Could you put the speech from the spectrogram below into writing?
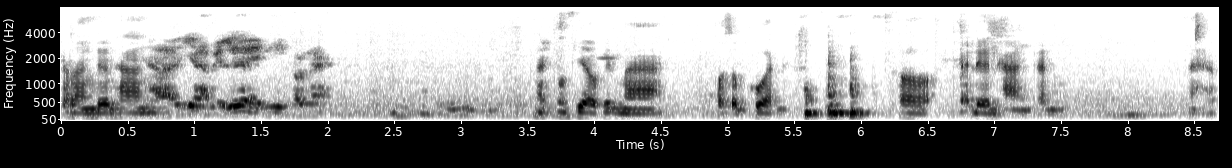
กำลังเดินทางอย่าอย่าไปเรื่อยนี่เขานะนักท่องเที่ยวขึ้นมาพอสมควร ก็จะเดินทางกันนะครับ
